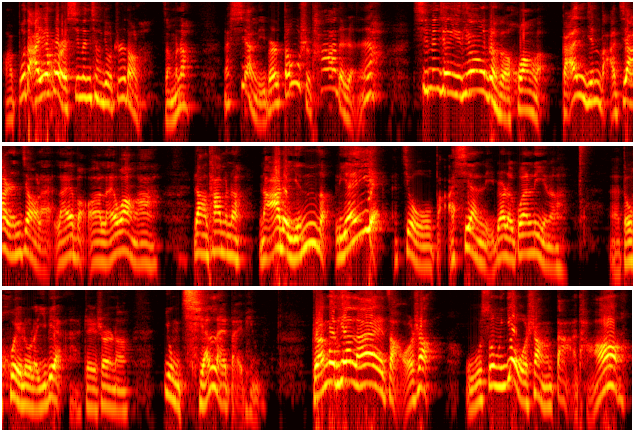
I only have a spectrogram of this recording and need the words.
啊，不大一会儿，西门庆就知道了。怎么着？那县里边都是他的人啊！西门庆一听，这可慌了，赶紧把家人叫来，来宝啊，来旺啊，让他们呢拿着银子，连夜就把县里边的官吏呢，呃，都贿赂了一遍。这事儿呢，用钱来摆平。转过天来，早上，武松又上大堂。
